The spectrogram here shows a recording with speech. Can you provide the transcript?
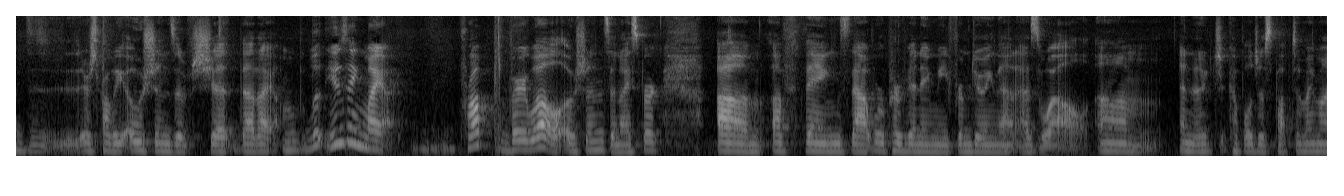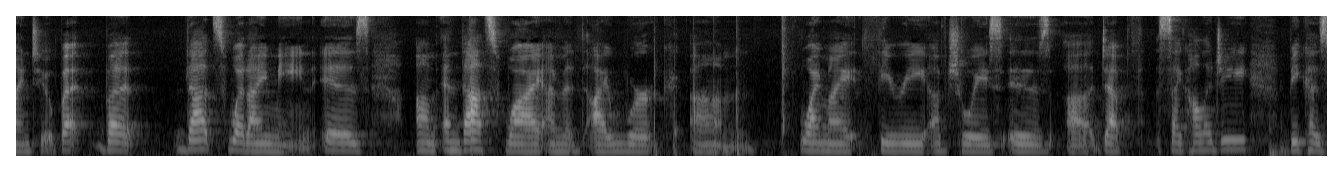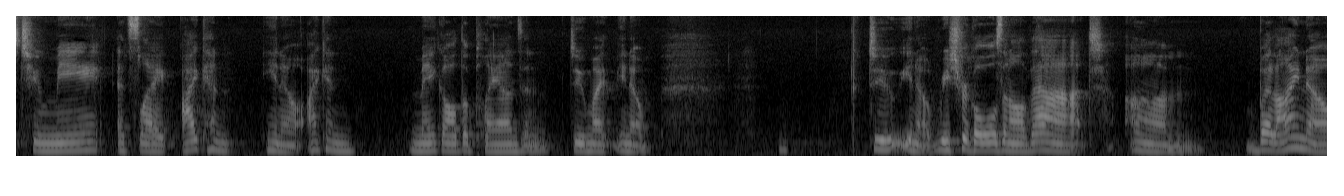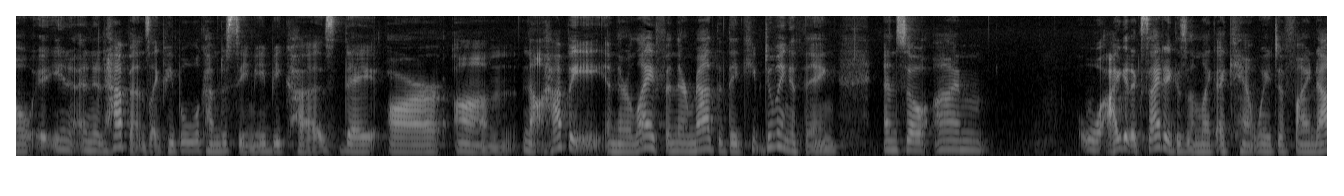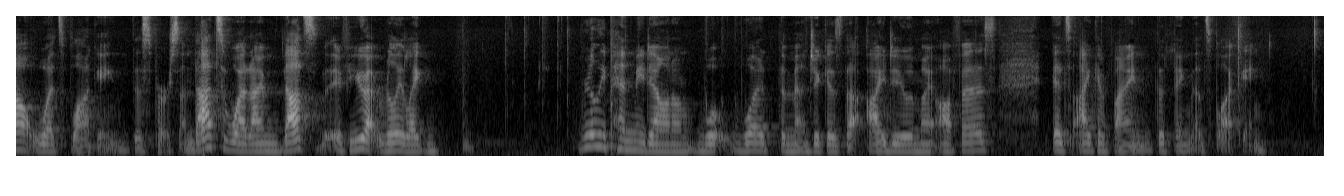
there's probably oceans of shit that I, I'm using my prop very well, oceans and iceberg, um, of things that were preventing me from doing that as well. Um, and a couple just popped in my mind too. But, but that's what I mean is, um, and that's why I'm a, I work, um, why my theory of choice is uh, depth psychology because to me it's like I can you know I can make all the plans and do my you know do you know reach for goals and all that um, but I know you know and it happens. Like people will come to see me because they are um, not happy in their life and they're mad that they keep doing a thing. And so I'm well, I get excited because I'm like, I can't wait to find out what's blocking this person. That's what I'm, that's, if you really like, really pin me down on what, what the magic is that I do in my office, it's I can find the thing that's blocking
